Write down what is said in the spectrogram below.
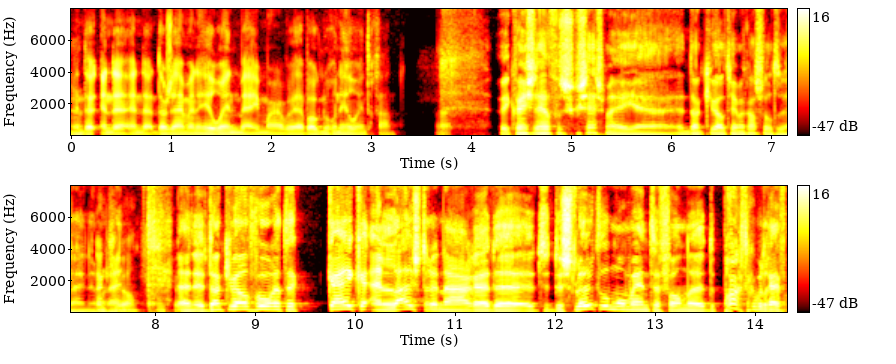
Ja. En, en, en da daar zijn we een heel eind mee, maar we hebben ook nog een heel eind te gaan. Ja. Ik wens je er heel veel succes mee. Uh, en dankjewel dat jij mijn gast wilt zijn, dankjewel. dankjewel. En uh, dankjewel voor het kijken en luisteren naar uh, de, de sleutelmomenten van uh, de prachtige bedrijf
